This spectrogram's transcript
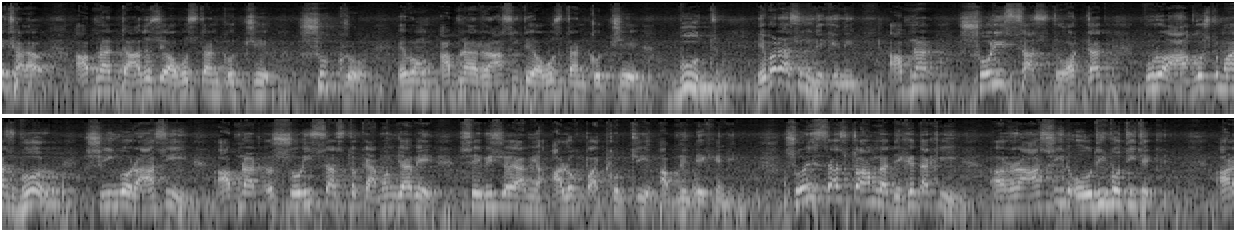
এছাড়াও আপনার দ্বাদশে অবস্থান করছে শুক্র এবং আপনার রাশিতে অবস্থান করছে বুধ। এবার আসুন দেখে নিই, আপনার শরীর স্বাস্থ্য, অর্থাৎ পুরো আগস্ট মাস ভোর সিংহ রাশি, আপনার শরীর স্বাস্থ্য কেমন যাবে সে বিষয়ে আমি আলোকপাত করছি, আপনি দেখে নিন। শরীর স্বাস্থ্য আমরা দেখে থাকি রাশির অধিপতি থেকে। আর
